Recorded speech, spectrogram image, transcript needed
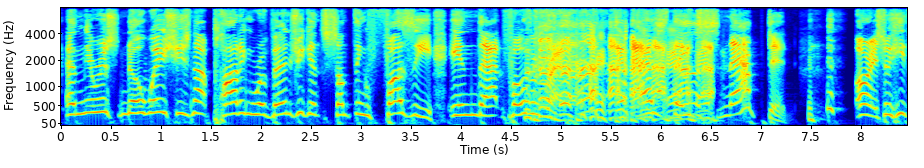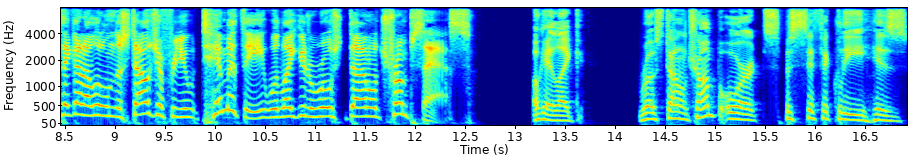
and there is no way she's not plotting revenge against something fuzzy in that photograph as they snapped it. All right, so Heath, I got a little nostalgia for you. Timothy would like you to roast Donald Trump's ass. Okay, like roast Donald Trump or specifically his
